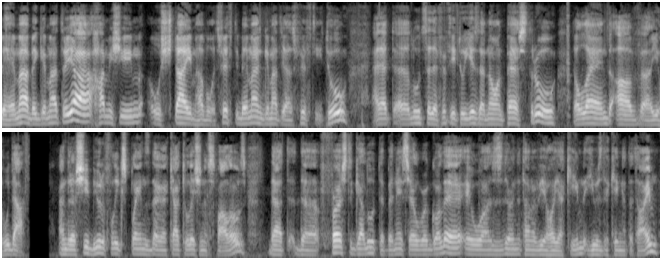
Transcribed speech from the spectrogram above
Behema Begematria Hamishim Ushtaim Havu. It's 50, Behema in Gematria is 52, and that uh, alludes to the 52 years that no one passed through the land of uh, Yehuda. And Rashi beautifully explains the calculation as follows: that the first galut that Ben Israel were gole, it was during the time of Yehoiakim. He was the king at the time,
